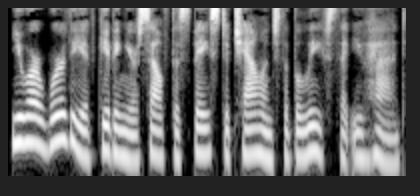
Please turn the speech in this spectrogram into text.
You are worthy of giving yourself the space to challenge the beliefs that you had.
